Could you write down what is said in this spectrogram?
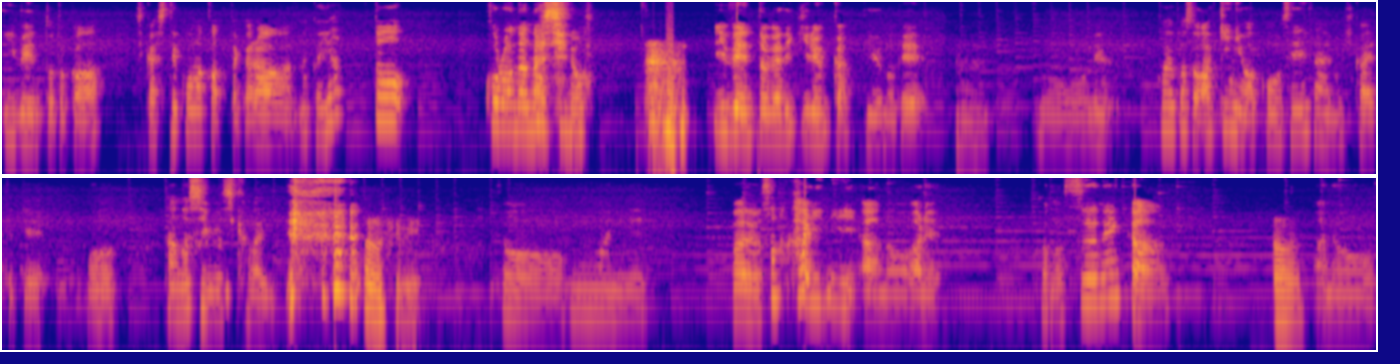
イベントとかしかしてこなかったからなんかやっとコロナなしの イベントができるんかっていうのでうん。もうねこれこそ秋には高専祭も控えててもう楽しみしかない楽しみ。そうほんまにねまあでもその代わりにあのあれこの数年間うん。あの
